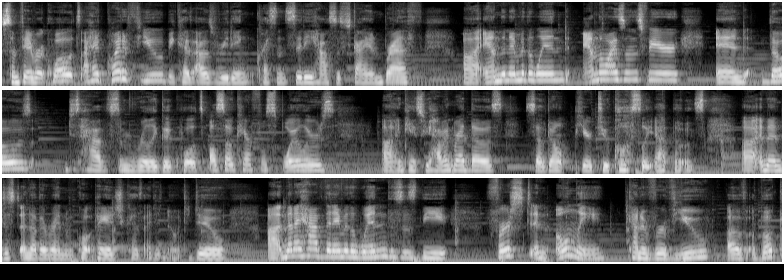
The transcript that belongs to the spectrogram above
Some favorite quotes. I had quite a few because I was reading Crescent City, House of Sky and Breath, uh, and The Name of the Wind, and The Wise Man's Fear, and those just have some really good quotes. Also, careful spoilers uh, in case you haven't read those, so don't peer too closely at those. Uh, and then just another random quote page because I didn't know what to do. Uh, and then I have The Name of the Wind. This is the first and only kind of review of a book.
